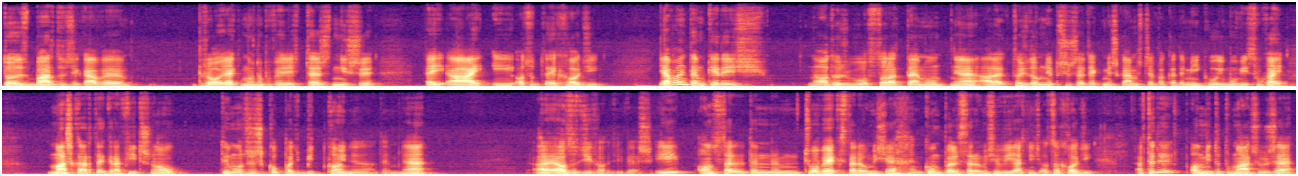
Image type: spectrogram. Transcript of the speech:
to jest bardzo ciekawy projekt, można powiedzieć też z niszy AI i o co tutaj chodzi? Ja pamiętam kiedyś, no to już było 100 lat temu, nie, ale ktoś do mnie przyszedł, jak mieszkałem jeszcze w akademiku i mówi, słuchaj, masz kartę graficzną, ty możesz kopać bitcoiny na tym, nie? Ale o co ci chodzi, wiesz? I on, ten człowiek starał mi się, kumpel starał mi się wyjaśnić, o co chodzi. A wtedy on mi to tłumaczył, że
